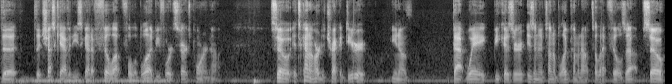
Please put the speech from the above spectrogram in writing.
the the chest cavity's got to fill up full of blood before it starts pouring out. So it's kind of hard to track a deer, you know, that way because there isn't a ton of blood coming out till that fills up. So,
